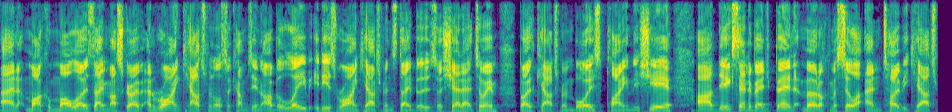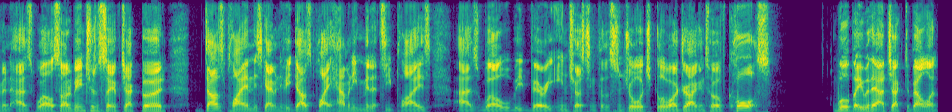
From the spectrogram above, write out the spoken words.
and Michael Molo, Zay Musgrove, and Ryan Couchman also comes in. I believe it is Ryan Couchman's debut, so shout out to him. Both Couchman boys playing this year. Uh, the extended bench, Ben Murdoch Masila and Toby Couchman as well. So it'll be interesting to see if Jack Bird does play in this game, and if he does play, how many minutes he plays as well will be very interesting for the St George Illawarra Dragons, who, of course, will be without Jack de Belin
